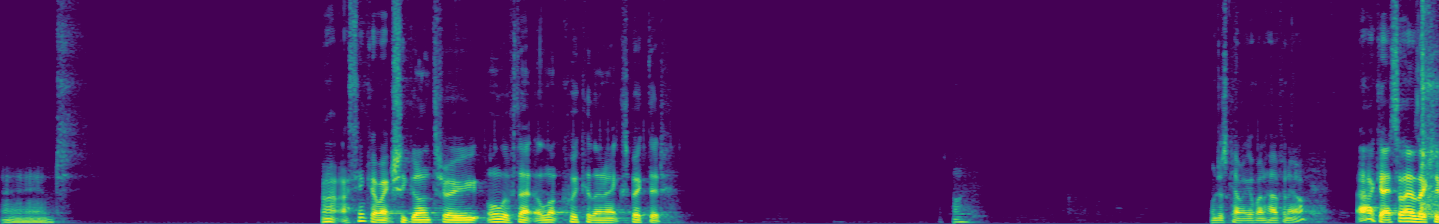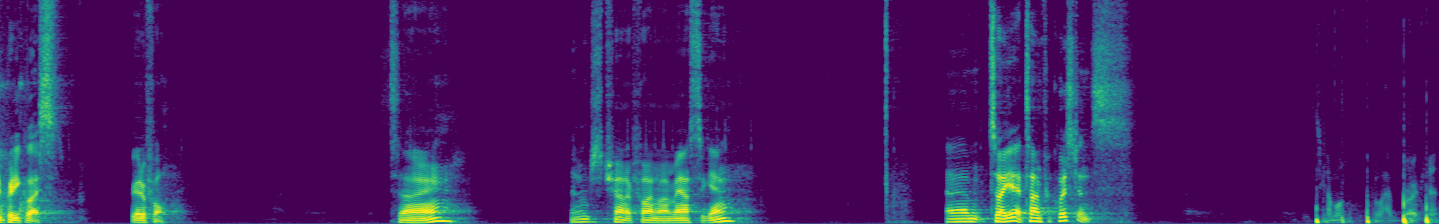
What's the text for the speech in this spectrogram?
And Right, I think I've actually gone through all of that a lot quicker than I expected. I'm just coming up on half an hour? Ah, okay, so that was actually pretty close. Beautiful. So, I'm just trying to find my mouse again. Um, so yeah, time for questions. Come on, I haven't broken it.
